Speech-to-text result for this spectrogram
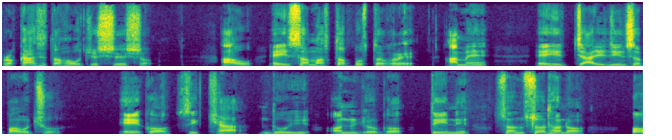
ପ୍ରକାଶିତ ହେଉଛି ଶେଷ। ଆଉ ଏହି ସମସ୍ତ ପୁସ୍ତକରେ ଆମେ ଏହି ଚାରି ଜିନିଷ ପାଉଛୁ। ଏକ ଶିକ୍ଷା ଦୁଇ ଅନୁଯୋଗ ତିନି ସଂଶୋଧନ ଓ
